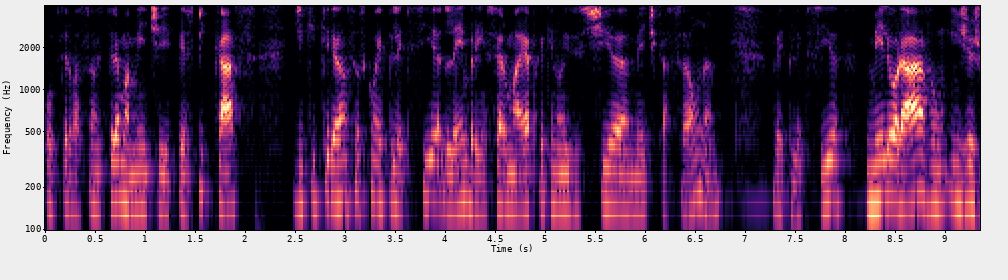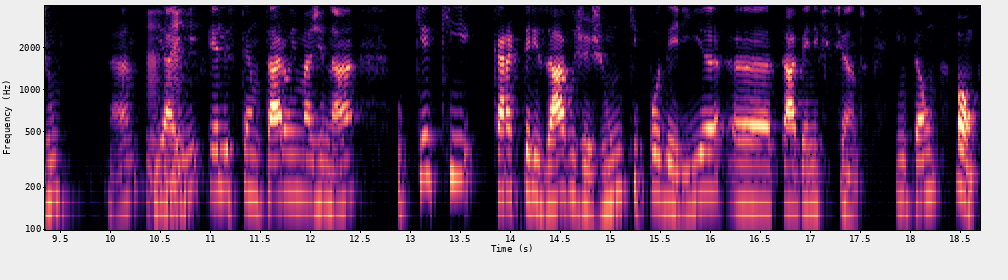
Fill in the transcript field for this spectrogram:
observação extremamente perspicaz de que crianças com epilepsia, lembrem, isso era uma época que não existia medicação né, para epilepsia, melhoravam em jejum. Né? Uhum. E aí eles tentaram imaginar o que que caracterizava o jejum que poderia estar uh, tá beneficiando. Então, bom,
